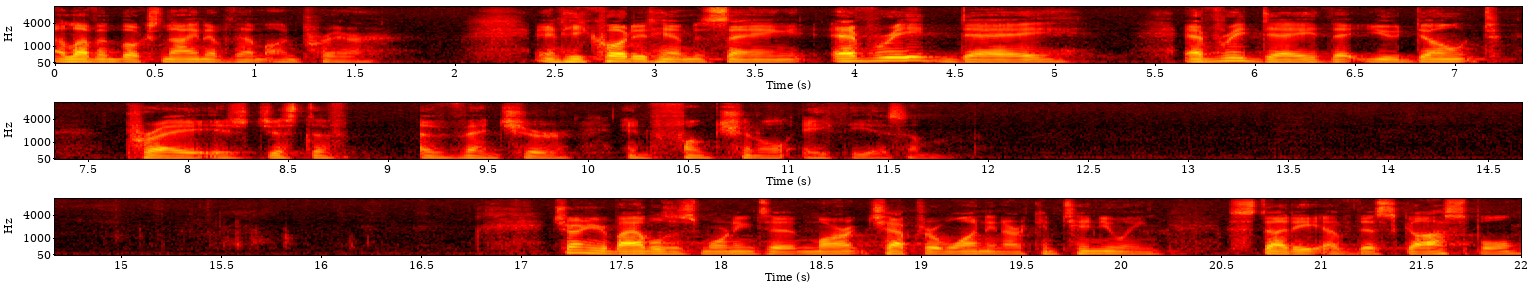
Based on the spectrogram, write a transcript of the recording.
11 books, nine of them on prayer. And he quoted him as saying, Every day, every day that you don't pray is just a, a venture in functional atheism. Turn your Bibles this morning to Mark chapter 1 in our continuing study of this gospel.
